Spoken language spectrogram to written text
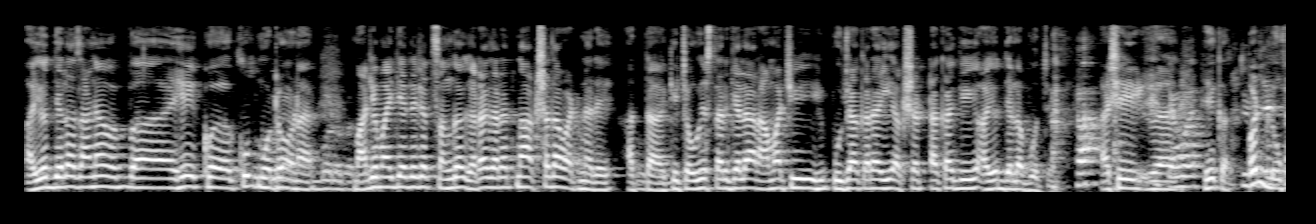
अयोध्येला जाणं हे खूप मोठं होणार. माझी माहिती आहे त्याच्यात संघ घराघरातनं अक्षता वाटणार आहे आत्ता की चोवीस तारखेला रामाची ही पूजा करा ही अक्षत टाका की अयोध्येला पोचेल. अशी हे पण लोक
